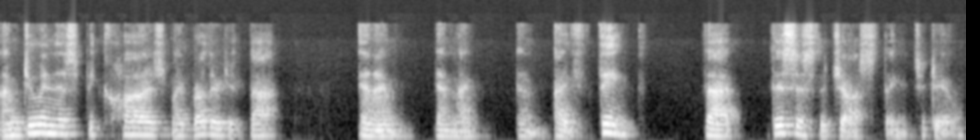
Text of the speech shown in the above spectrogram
I'm doing this because my brother did that. And I'm and my and I think that this is the just thing to do.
